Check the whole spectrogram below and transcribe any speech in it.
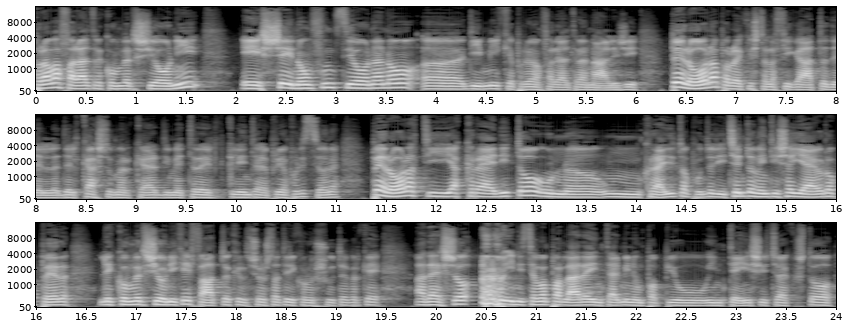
prova a fare altre conversioni e se non funzionano uh, dimmi che proviamo a fare altre analisi. Per ora, però, questa è la figata del, del, customer care di mettere il cliente nella prima posizione. Per ora ti accredito un, un, credito appunto di 126 euro per le conversioni che hai fatto e che non sono state riconosciute perché adesso iniziamo a parlare in termini un po' più intensi, cioè questo,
